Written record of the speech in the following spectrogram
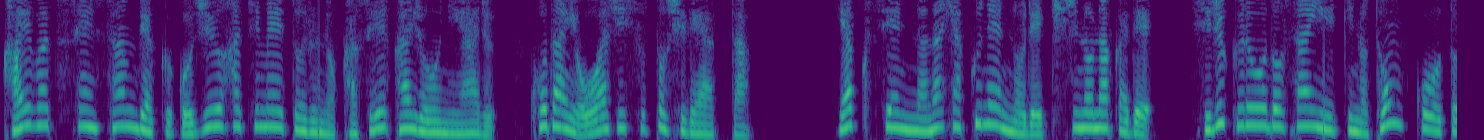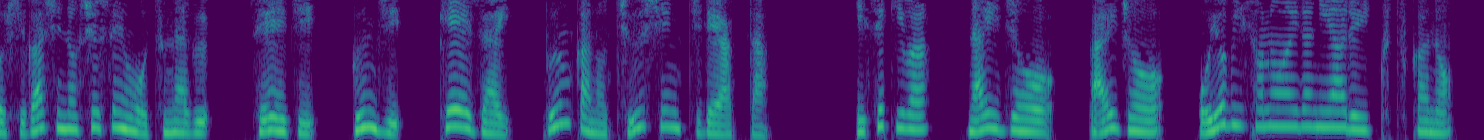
海抜1358メートルの火星回廊にある古代オアシス都市であった。約1700年の歴史の中で、シルクロード西域の敦煌と東の主戦をつなぐ政治、軍事、経済、文化の中心地であった。遺跡は内城、外城、及びその間にあるいくつかの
